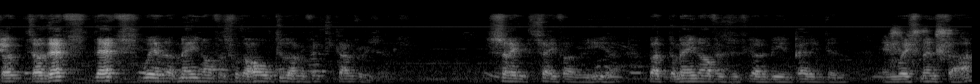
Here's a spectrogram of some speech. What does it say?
So, so that's that's where the main office for the whole 250 countries is. Safe, safe over here, but the main office is going to be in Paddington, in Westminster,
